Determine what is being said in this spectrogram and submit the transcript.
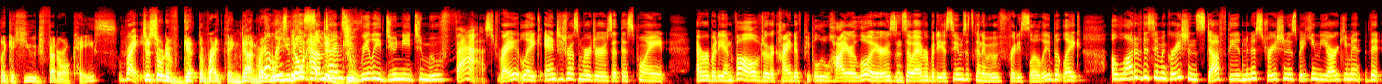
like a huge federal case, right? To sort of get the right thing done, right? Where you don't have sometimes to do- you really do need to move fast, right? Like antitrust mergers at this point, everybody involved are the kind of people who hire lawyers, and so everybody assumes it's going to move pretty slowly. But like a lot of this immigration stuff, the administration is making the argument that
